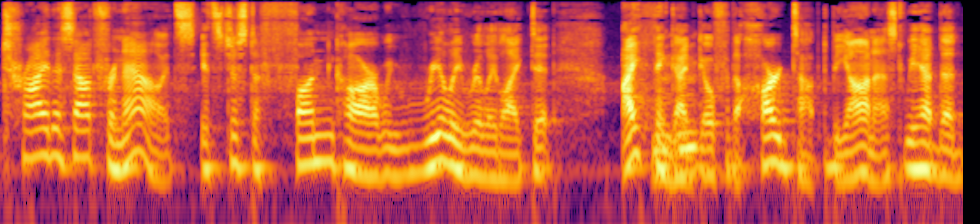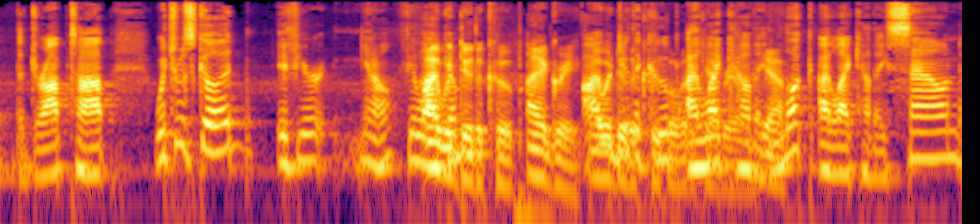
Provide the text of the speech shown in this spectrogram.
try this out for now. It's it's just a fun car. We really really liked it. I think Mm-hmm. I'd go for the hard top to be honest. We had the the drop top, which was good if you're you know if you like I would them. do the coupe. I agree. I, would do, the coupe. coupe. I like how they Yeah. look. I like how they sound.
